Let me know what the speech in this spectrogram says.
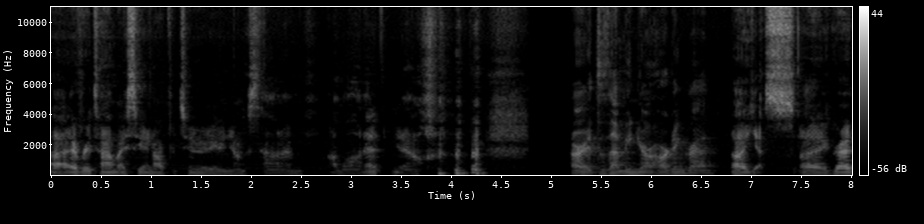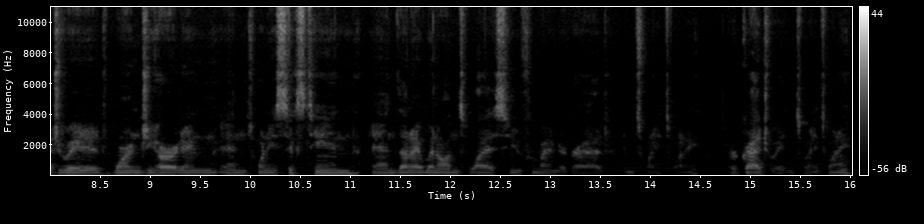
uh, every time I see an opportunity in Youngstown, I'm I'm on it. You know. All right. Does that mean you're a Harding grad? Uh, yes. I graduated Warren G. Harding in 2016, and then I went on to YSU for my undergrad in 2020 or graduate in 2020.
